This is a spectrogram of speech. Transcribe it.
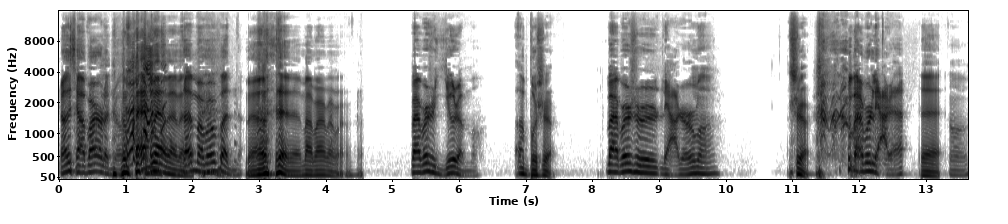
然后下班了，你知道吗？没有没有没有，咱慢慢问他。没有没没慢慢慢慢，外边是一个人吗？呃不是外边是俩人吗？是 外边俩人，对，嗯，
